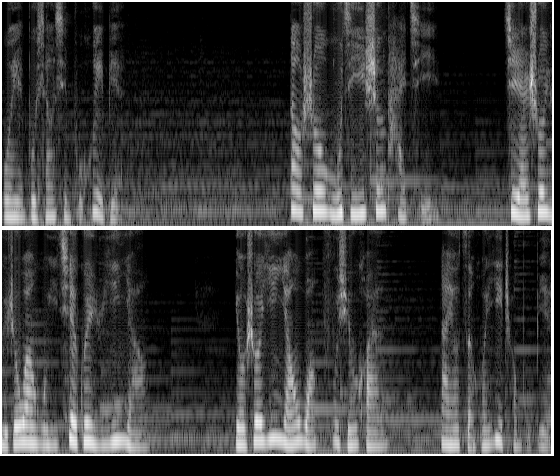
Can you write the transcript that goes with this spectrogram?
我也不相信不会变。道说无极生太极，既然说宇宙万物一切归于阴阳，有说阴阳往复循环，那又怎会一成不变？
